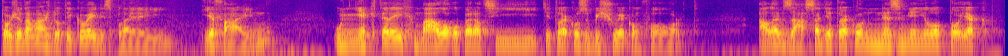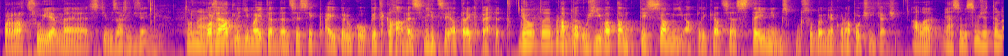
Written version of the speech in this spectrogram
to, že tam máš dotykový displej, je fajn. U některých málo operací ti to jako zvyšuje komfort, ale v zásadě to jako nezměnilo to, jak pracujeme s tím zařízením. To ne. Pořád lidi mají tendenci si k iPadu koupit klávesnici a trackpad. Jo, to je pravda. A používat tam ty samé aplikace stejným způsobem jako na počítači. Ale já si myslím, že ten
